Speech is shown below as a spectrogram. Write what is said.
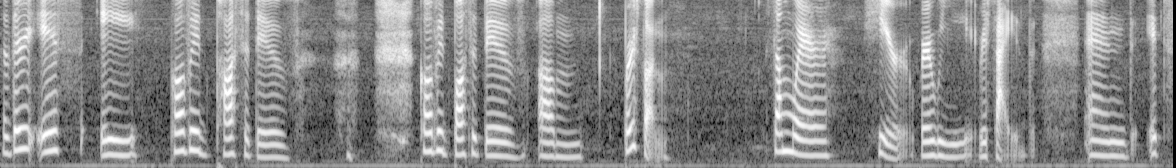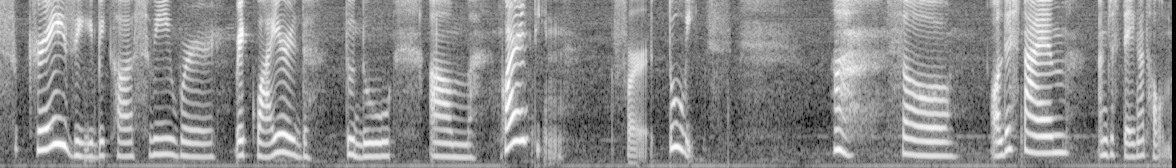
there is a COVID positive COVID positive um, person somewhere here where we reside. And it's crazy because we were required to do um, quarantine for two weeks. so, all this time, I'm just staying at home.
